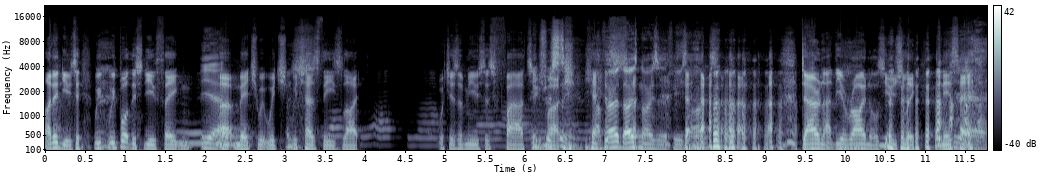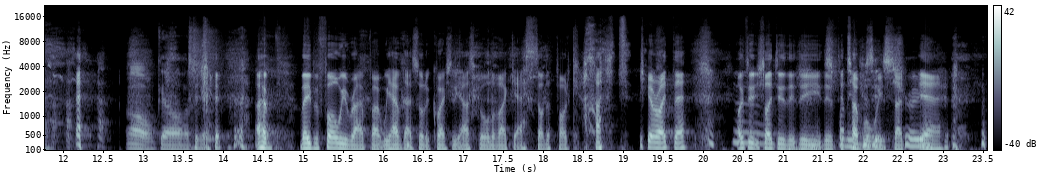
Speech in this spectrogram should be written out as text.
I didn't use it. We, we bought this new thing, Yeah. uh, Mitch, which which has these like, which has amused us far too much. Interesting. I've heard those noises a few times. Darren at the urinals usually in his head. Oh god. Um, maybe before we wrap up, we have that sort of question we ask all of our guests on the podcast. You're right there. I do, shall I do the the, the, It's the funny 'cause tumbleweed it's. Yeah.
